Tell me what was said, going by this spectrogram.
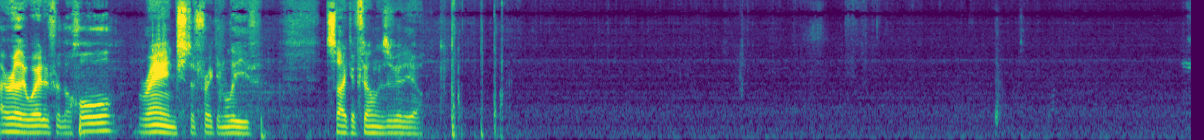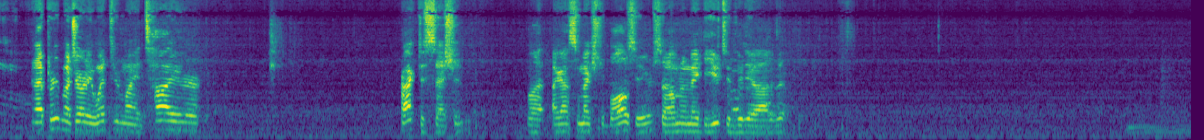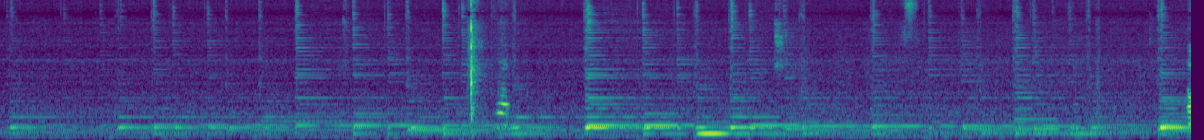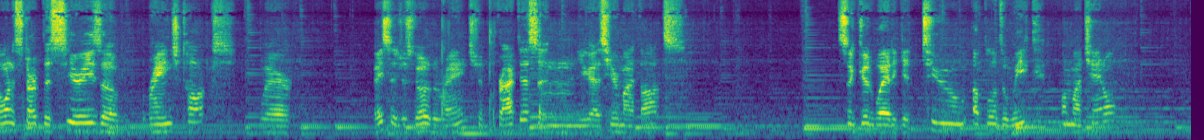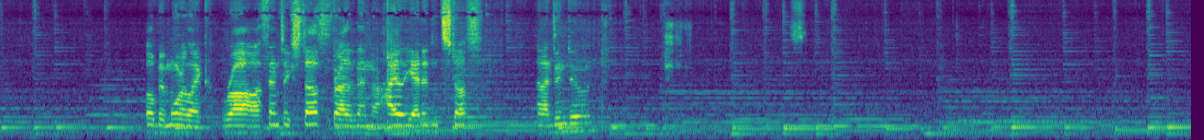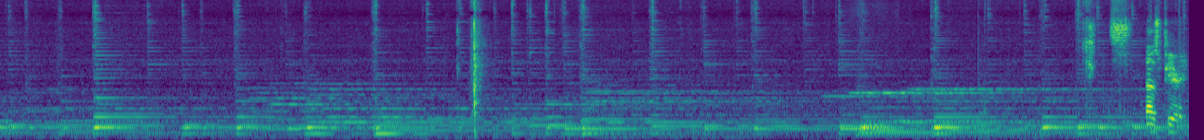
I really waited for the whole range to freaking leave so I could film this video. And I pretty much already went through my entire practice session, but I got some extra balls here, so I'm gonna make a YouTube video out of it. Want to start this series of range talks where basically just go to the range and practice and you guys hear my thoughts. It's a good way to get two uploads a week on my channel. A little bit more like raw, authentic stuff rather than the highly edited stuff that I've been doing. That was period.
